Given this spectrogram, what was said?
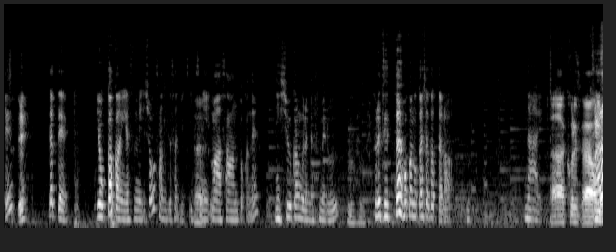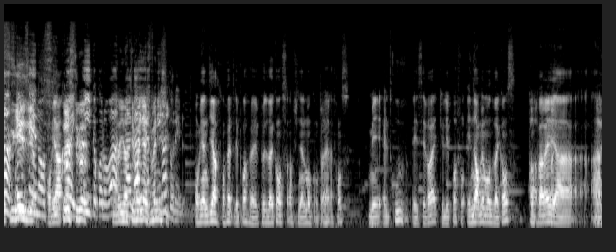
ええだって4日間休みでしょ3031うんに、まあ3とかね2週間ぐらい休めるうんそれ絶対他の会社だったらないあーこれこあーれだからすげえ先生のすこれすごいごいいいところはいや長いtémoignage 休みが magnifique 取れる On vient de dire qu'en fait, les profs avaient peu de vacances hein, finalement comparé Ouais. à la France. Mais elles trouvent, et c'est vrai, que les profs ont énormément de vacances Ah, comparé ouais. à, à Ouais,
